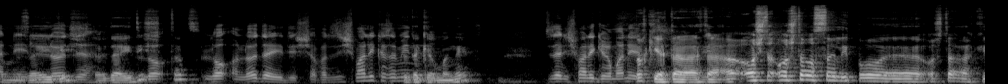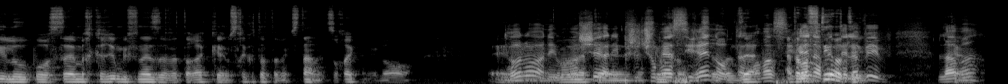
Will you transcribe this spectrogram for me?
אני לא יודע. אתה יודע יידיש לא, קצת? לא, אני לא יודע יידיש, אבל זה נשמע לי כזה מין... אתה יודע גרמנית? זה נשמע לי גרמנית. לא, כי אתה, אתה או, שאתה, או שאתה עושה לי פה, אה, או שאתה כאילו פה עושה מחקרים לפני זה ואתה רק אה, משחק אותה תמיד, סתם, אני צוחק, אני לא... לא, לא, אני לא ממש, אני פשוט שומע סירנות, אתה אמר סירנה בתל אביב. למה? כן.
